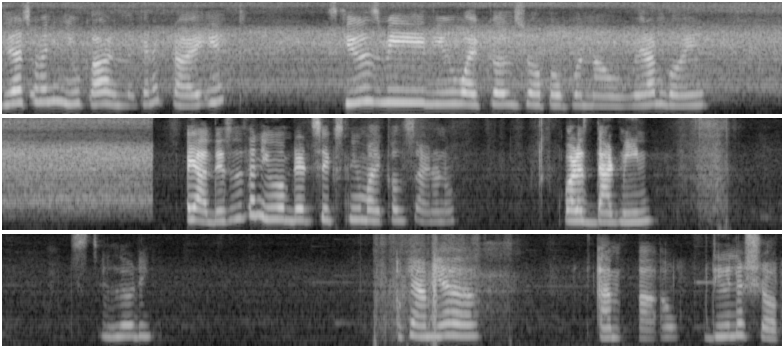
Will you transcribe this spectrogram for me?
there are so many new cars. Can I try it? Excuse me, new vehicle shop open now. Where I'm going? Yeah, this is the new update. Six new vehicles. I don't know. What does that mean? Still loading. Okay, I'm here. I'm uh, oh, dealer shop.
